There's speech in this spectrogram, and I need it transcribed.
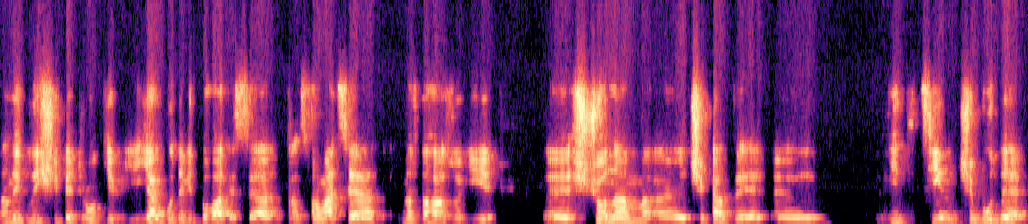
на найближчі 5 років, і як буде відбуватися трансформація Нафтогазу, і що нам чекати від цін, чи буде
